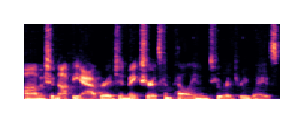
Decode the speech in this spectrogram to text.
Um, it should not be average and make sure it's compelling in two or three ways.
